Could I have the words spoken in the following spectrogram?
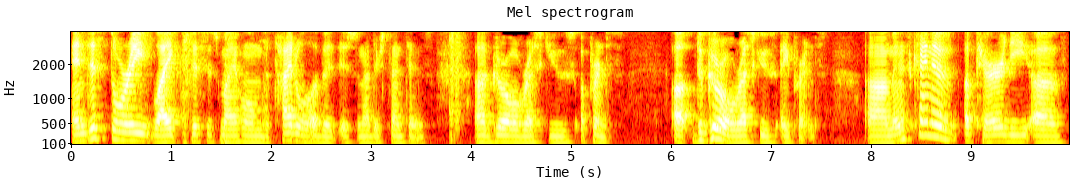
and this story, like This Is My Home, the title of it is another sentence. A girl rescues a prince. Uh, the girl rescues a prince. Um, and it's kind of a parody of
